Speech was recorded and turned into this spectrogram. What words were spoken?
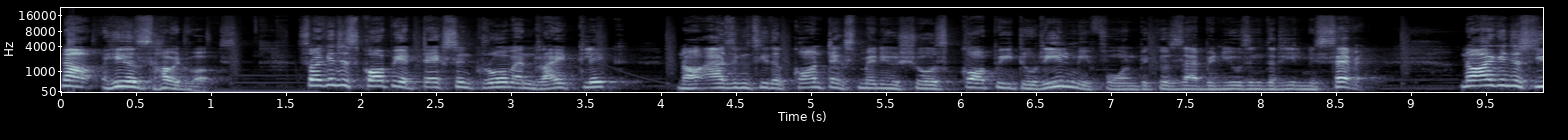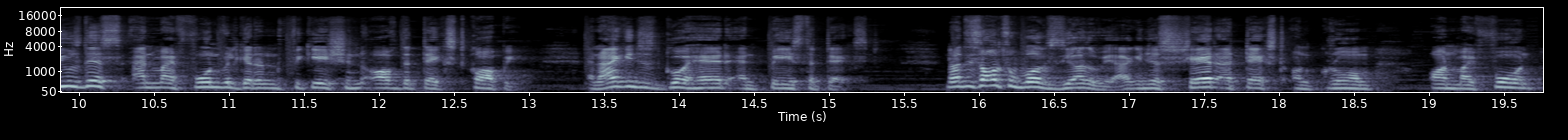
Now, here's how it works. So I can just copy a text in Chrome and right click. Now, as you can see, the context menu shows copy to Realme phone because I've been using the Realme 7. Now I can just use this and my phone will get a notification of the text copy. And I can just go ahead and paste the text. Now this also works the other way. I can just share a text on Chrome on my phone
